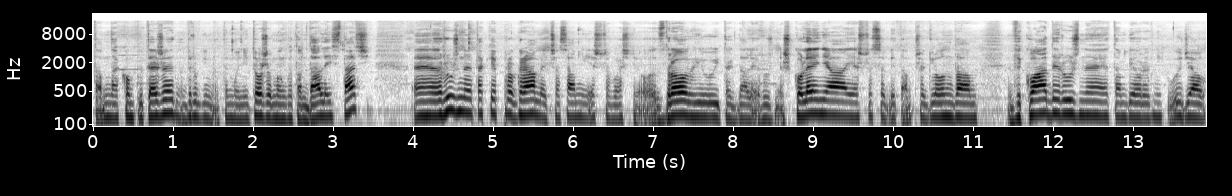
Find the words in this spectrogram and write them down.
tam na komputerze, na drugim, na tym monitorze, mam go tam dalej stać, różne takie programy, czasami jeszcze właśnie o zdrowiu i tak dalej, różne szkolenia jeszcze sobie tam przeglądam, wykłady różne, tam biorę w nich udział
